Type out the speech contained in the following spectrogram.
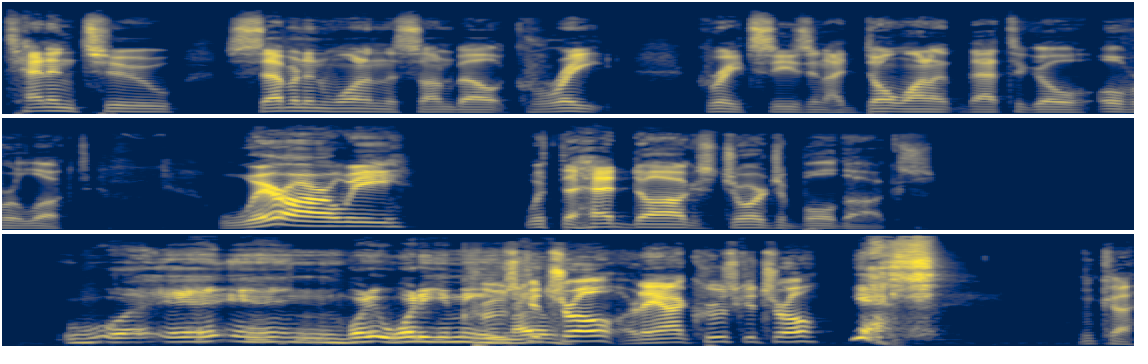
ten and two, seven and one in the Sun Belt. Great, great season. I don't want that to go overlooked. Where are we with the head dogs, Georgia Bulldogs? In- what, what do you mean? Cruise control? Are they on cruise control? Yes, Okay,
